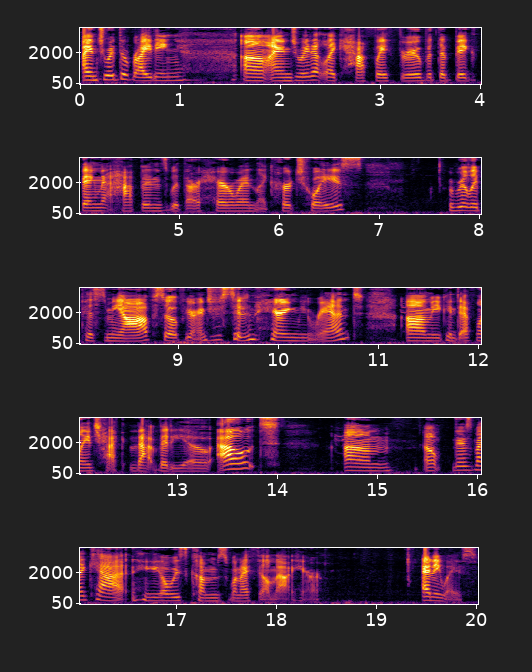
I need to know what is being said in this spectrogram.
I enjoyed the writing. Um, I enjoyed it like halfway through, but the big thing that happens with our heroine, like her choice, really pissed me off. So if you're interested in hearing me rant, um, you can definitely check that video out. Um, oh, there's my cat. He always comes when I film out here. Anyways,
